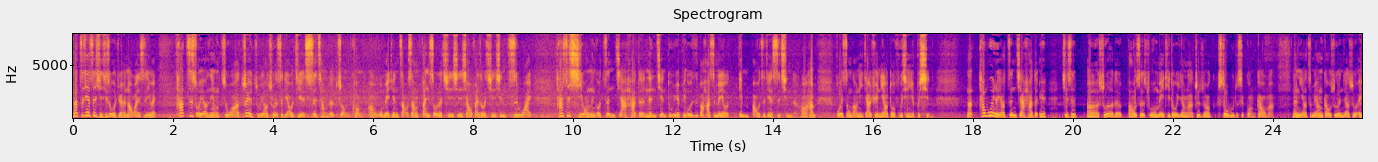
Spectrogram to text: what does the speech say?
那这件事情其实我觉得很好玩，是因为他之所以要那样做啊，最主要除了是了解市场的状况啊，我每天早上贩售的情形，下午贩售的情形之外，他是希望能够增加它的能见度，因为苹果日报它是没有订报这件事情的哦，它不会送到你家去，你要多付钱也不行。那他为了要增加他的，因为其实呃所有的报社、所有媒体都一样啊，最主要收入就是广告嘛。那你要怎么样告诉人家说，哎，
